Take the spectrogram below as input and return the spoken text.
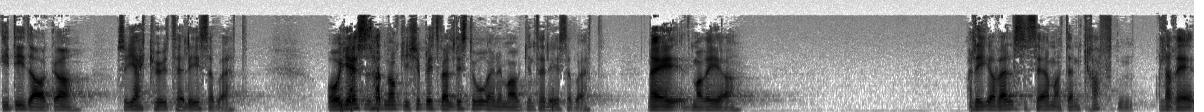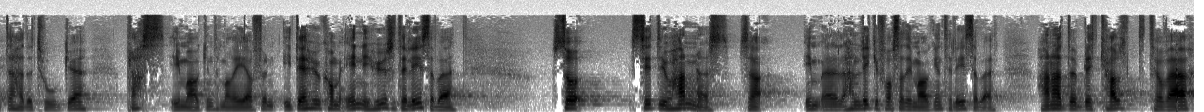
I de dager så gikk hun til Elisabeth. Og Jesus hadde nok ikke blitt veldig stor inni magen til Elisabeth. Nei, Maria. Allikevel så ser vi at den kraften allerede hadde tatt plass i magen til Maria. For idet hun kom inn i huset til Elisabeth, så sitter Johannes så Han ligger fortsatt i magen til Elisabeth. Han hadde blitt kalt til å være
